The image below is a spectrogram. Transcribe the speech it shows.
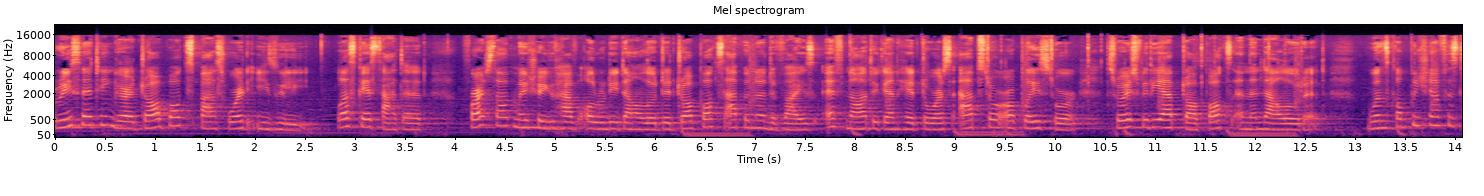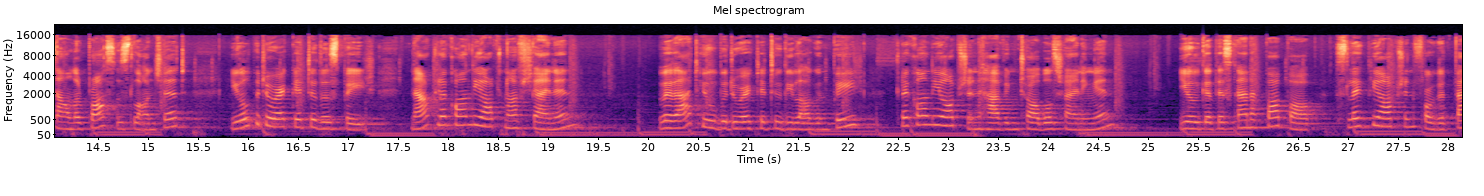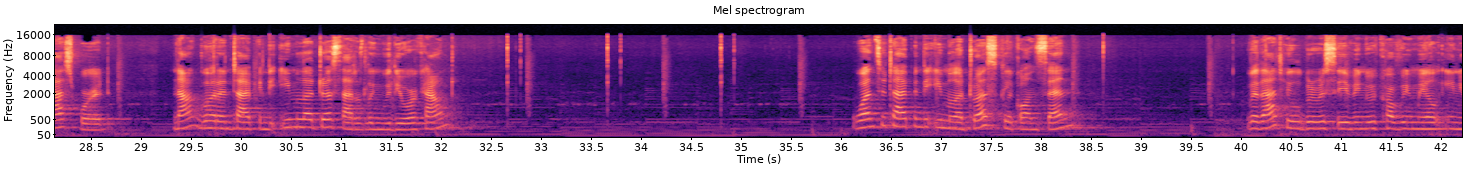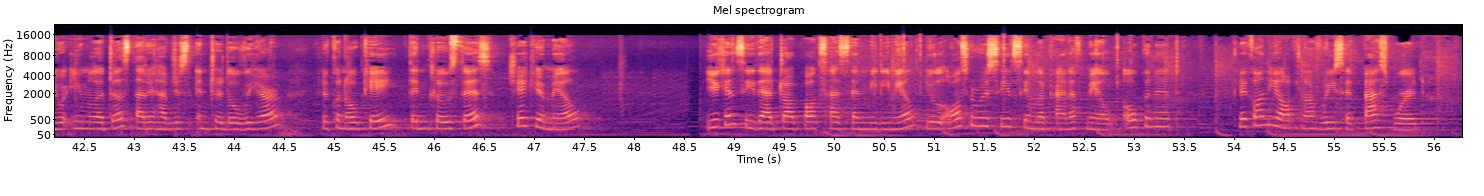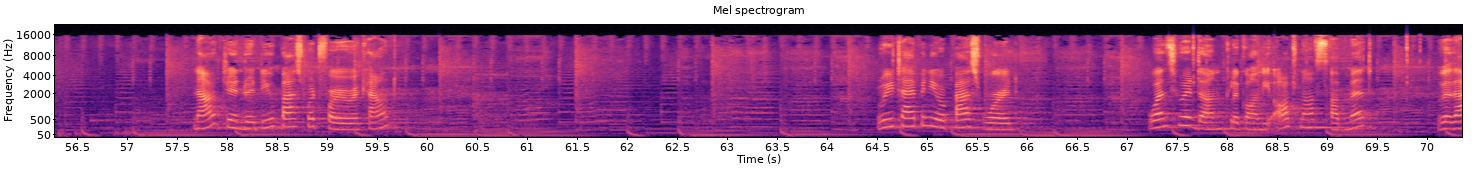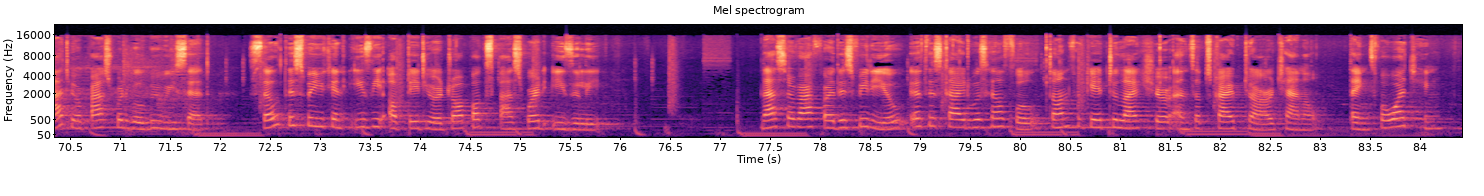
Resetting your Dropbox password easily. Let's get started. First up, make sure you have already downloaded Dropbox app on your device. If not, you can head towards App Store or Play Store, search for the app Dropbox and then download it. Once completion of this download process, launch it. You will be directed to this page. Now click on the option of Sign In. With that, you will be directed to the login page. Click on the option Having Trouble Signing In. You'll get this kind of pop-up. Select the option for Forget Password. Now go ahead and type in the email address that is linked with your account. Once you type in the email address, click on send. With that, you will be receiving recovery mail in your email address that you have just entered over here. Click on OK, then close this, check your mail. You can see that Dropbox has sent me the email. You'll also receive similar kind of mail. Open it, click on the option of reset password. Now generate new password for your account. Retype in your password. Once you are done, click on the option of submit. With that, your password will be reset. So this way you can easily update your Dropbox password easily. That's a wrap for this video. If this guide was helpful, don't forget to like, share and subscribe to our channel. Thanks for watching.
